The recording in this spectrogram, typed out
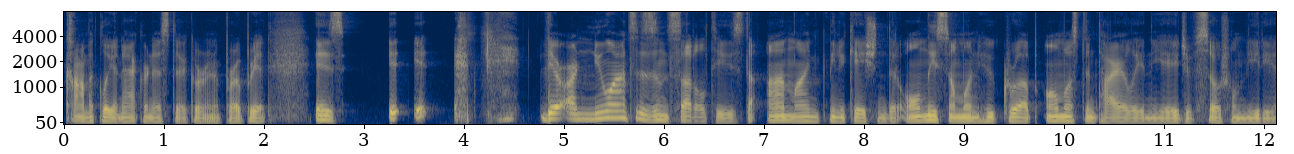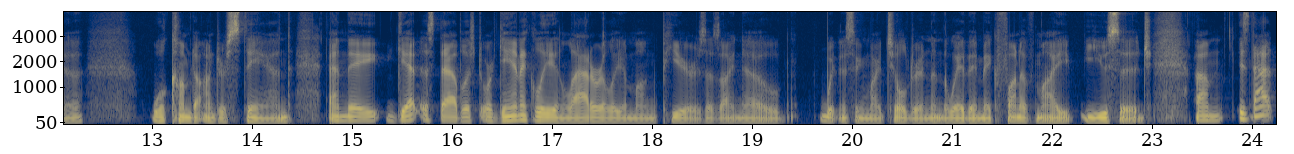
comically anachronistic or inappropriate is it it there are nuances and subtleties to online communication that only someone who grew up almost entirely in the age of social media will come to understand and they get established organically and laterally among peers as i know witnessing my children and the way they make fun of my usage um, is that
